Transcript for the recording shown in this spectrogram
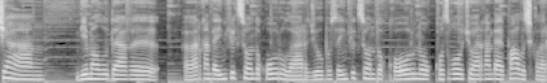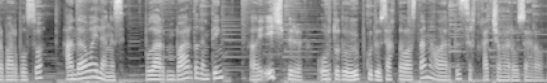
чаң дем алуудагы ар кандай инфекциондук оорулар же болбосо инфекциондук ооруну козгоочу ар кандай палочкалар бар болсо анда абайлаңыз. Булардын баардыгын тең эч бир ортодо өпкөдө сактабастан аларды сыртка чыгаруу зарыл.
